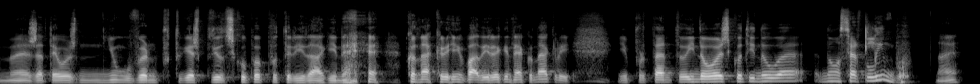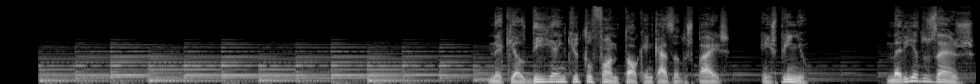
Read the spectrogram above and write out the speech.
mas até hoje nenhum governo português pediu desculpa por ter ido à Guiné Conakry, invadir a Guiné Conakry. E, portanto, ainda hoje continua num certo limbo, não é? Naquele dia em que o telefone toca em casa dos pais, em Espinho, Maria dos Anjos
